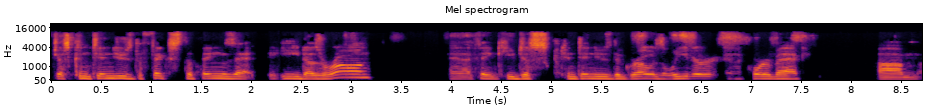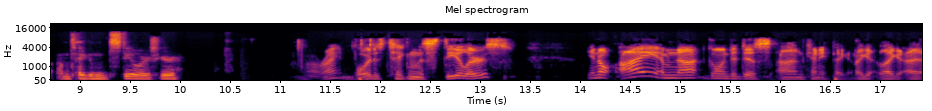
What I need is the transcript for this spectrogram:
just continues to fix the things that he does wrong. And I think he just continues to grow as a leader and a quarterback. Um, I'm taking the Steelers here. All right, Boyd is taking the Steelers. You know, I am not going to diss on Kenny Pickett. I like I,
